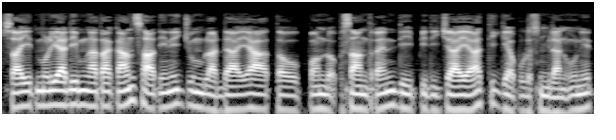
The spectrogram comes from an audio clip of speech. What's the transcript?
Said Mulyadi mengatakan saat ini jumlah daya atau pondok pesantren di Pidijaya 39 unit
